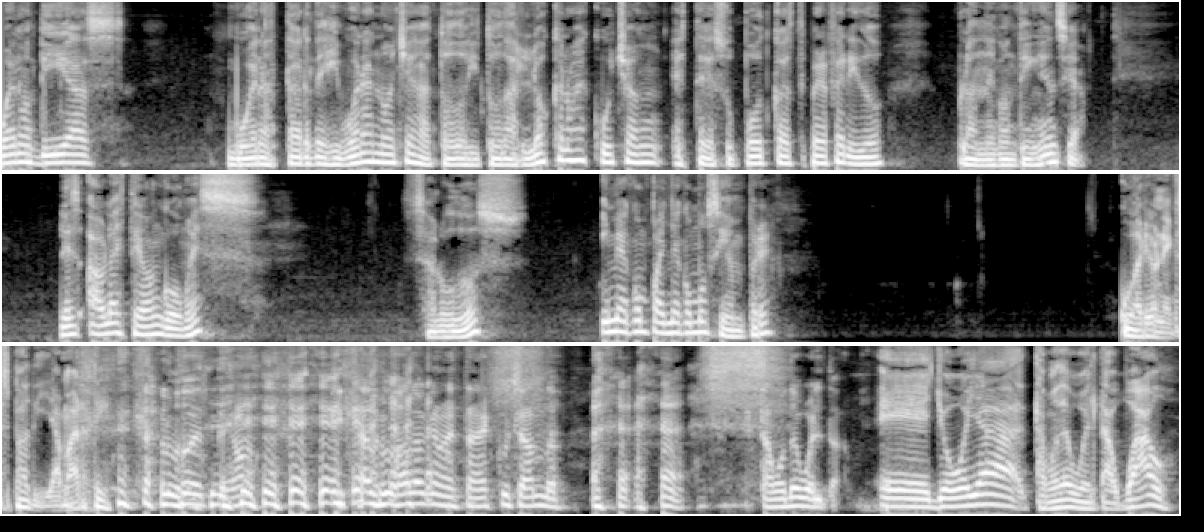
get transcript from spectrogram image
Buenos días, buenas tardes y buenas noches a todos y todas los que nos escuchan. Este es su podcast preferido, Plan de Contingencia. Les habla Esteban Gómez. Saludos. Y me acompaña como siempre. Guarion Expadilla, Martí. saludos, Esteban. Y saludos a los que nos están escuchando. Estamos de vuelta. Eh, yo voy a. Estamos de vuelta. ¡Wow!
